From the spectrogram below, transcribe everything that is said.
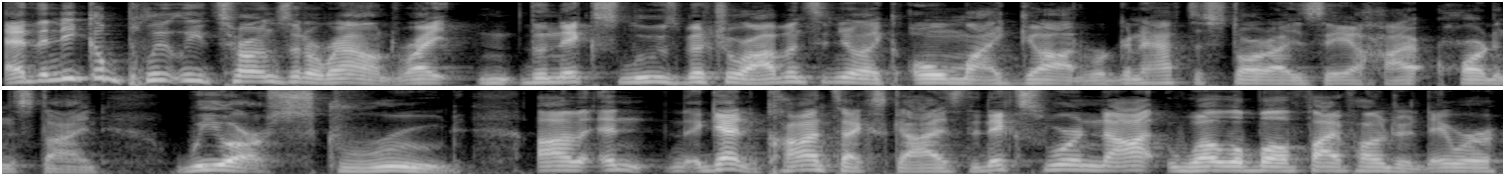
and then he completely turns it around. Right, the Knicks lose Mitchell Robinson, you're like, oh my god, we're gonna have to start Isaiah Hartenstein. We are screwed. Um, and again, context, guys, the Knicks were not well above 500. They were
